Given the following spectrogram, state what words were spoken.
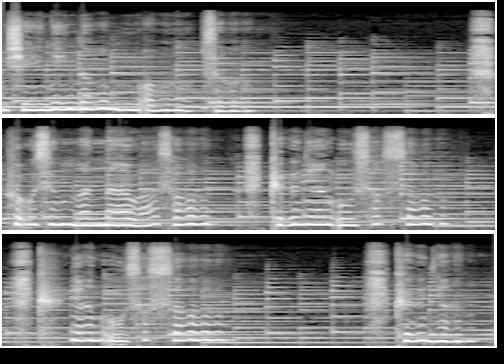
정신이 너무 없어 웃음만 나와서 그냥 웃었어 그냥 웃었어 그냥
